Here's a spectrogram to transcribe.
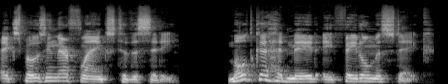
exposing their flanks to the city. Moltke had made a fatal mistake.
